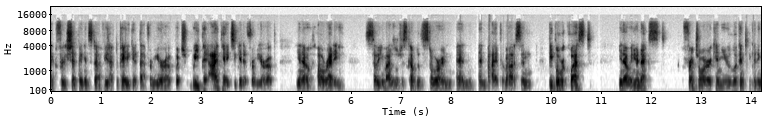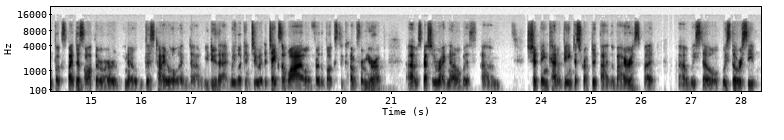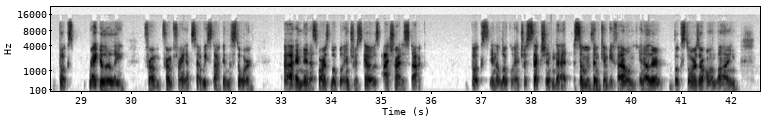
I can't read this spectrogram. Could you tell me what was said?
like free shipping and stuff. You'd have to pay to get that from Europe, which we pay. I pay to get it from Europe, you know, already. So you might as well just come to the store and and and buy it from us. And people request, you know, in your next French order, can you look into getting books by this author or you know this title? And uh, we do that. We look into it. It takes a while for the books to come from Europe, um, especially right now with um, shipping kind of being disrupted by the virus. But uh, we still we still receive books regularly from from France that we stock in the store. Uh, and then as far as local interest goes, I try to stock books in the local interest section that some of them can be found in other bookstores or online,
